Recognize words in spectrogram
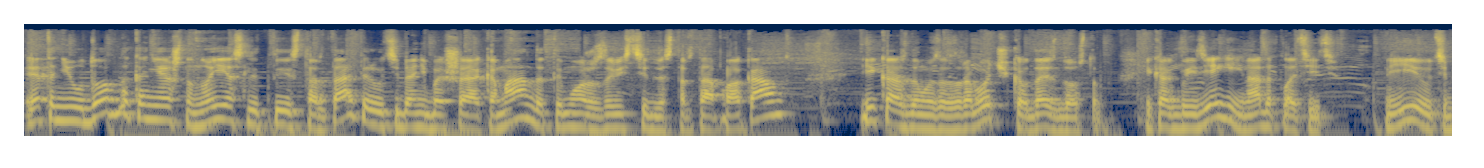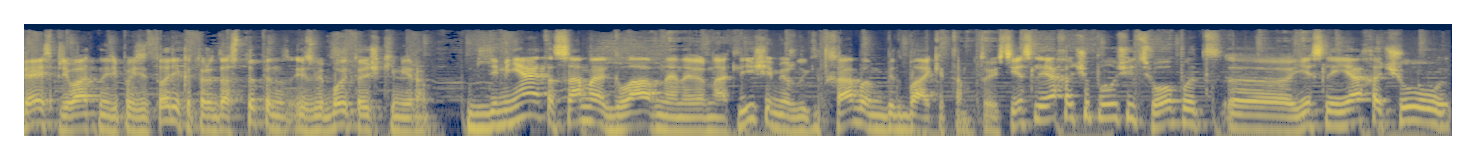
Это неудобно, конечно, но если ты стартапер, у тебя небольшая команда, ты можешь завести для стартапа аккаунт и каждому из разработчиков дать доступ. И как бы и деньги не надо платить и у тебя есть приватный репозиторий, который доступен из любой точки мира. Для меня это самое главное, наверное, отличие между GitHub и Bitbucket. То есть, если я хочу получить опыт, э, если я хочу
